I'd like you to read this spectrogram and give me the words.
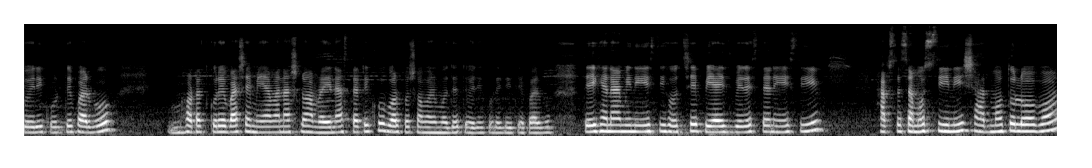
তৈরি করতে পারব। হঠাৎ করে বাসায় মেয়ামান আসলো, আমরা এই নাস্তাটি খুব অল্প সময়ের মধ্যে তৈরি করে দিতে পারব। তো এখানে আমি নিয়েছি হচ্ছে পেঁয়াজ বেরেস্তা, নিয়েছি হাফসা চামচ চিনি, স্বাদ মতো লবণ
